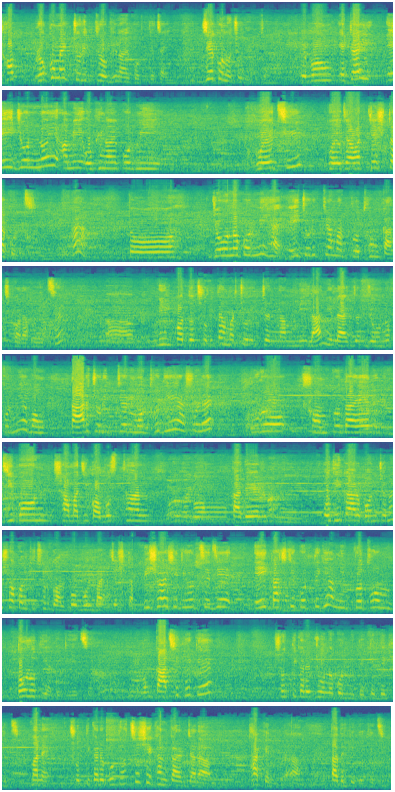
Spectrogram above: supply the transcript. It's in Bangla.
সব রকমের চরিত্রে অভিনয় করতে চাই, যে কোনো চরিত্রে। এবং এটাই, এই জন্যই আমি অভিনয় কর্মী হয়েছি, হয়ে যাওয়ার চেষ্টা করছি হ্যাঁ? তো যৌনকর্মী হ্যাঁ এই চরিত্রে আমার প্রথম কাজ করা হয়েছে। নীলপদ্ম ছবিতে আমার চরিত্রের নাম নীলা। নীলা একজন যৌনকর্মী এবং তার চরিত্রের মধ্য দিয়ে আসলে পুরো সম্প্রদায়ের জীবন, সামাজিক অবস্থান এবং তাদের অধিকার, বঞ্চনা, সকল কিছুর গল্প বলবার চেষ্টা। বিষয় সেটি হচ্ছে যে, এই কাজটি করতে গিয়ে আমি প্রথম দৌলতিয়াতে গিয়েছি এবং কাছে থেকে সত্যিকারের যৌনকর্মীদেরকে দেখেছি। মানে সত্যিকারের বলতে হচ্ছে সেখানকার যারা থাকেন তাদেরকে দেখেছি।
